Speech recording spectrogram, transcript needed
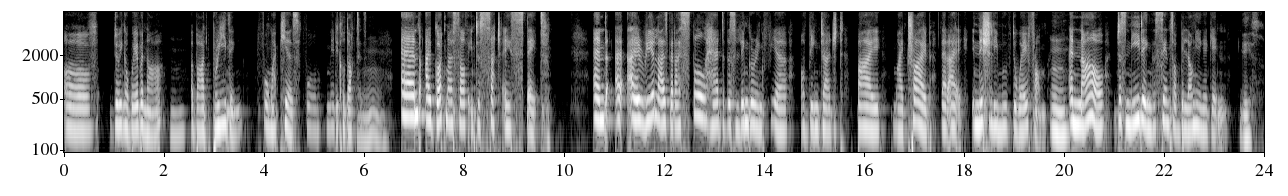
of doing a webinar mm. about breathing for my peers, for medical doctors. Mm. And I got myself into such a state. And I, I, realized that I still had this lingering fear of being judged by my tribe that I initially moved away from. Mm. And now just needing the sense of belonging again. Yes.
